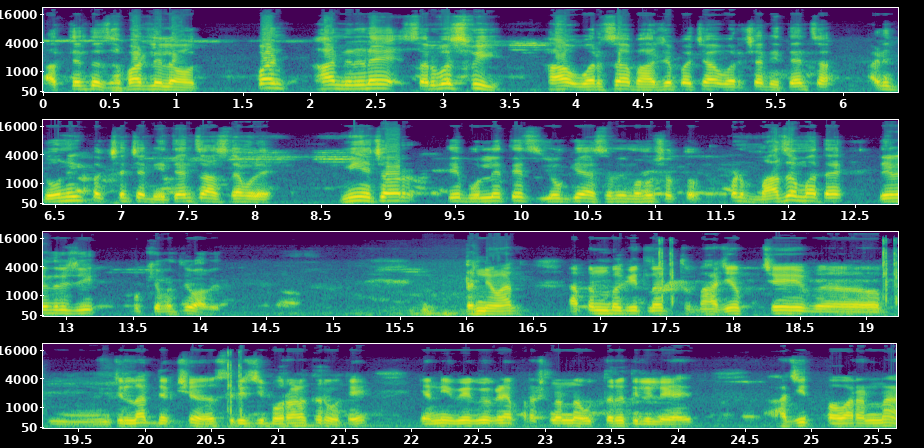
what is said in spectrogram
अत्यंत झपाटलेलो आहोत. पण हा निर्णय सर्वस्वी हा वरचा भाजपच्या वरच्या नेत्यांचा आणि दोन्ही पक्षांच्या नेत्यांचा असल्यामुळे मी याच्यावर ते बोलले तेच योग्य आहे असं मी म्हणू शकतो. पण माझं मत आहे देवेंद्रजी मुख्यमंत्री व्हावेत. धन्यवाद. आपण बघितलं भाजपचे जिल्हाध्यक्ष श्रीजी बोराळकर होते. यांनी वेगवेगळ्या प्रश्नांना उत्तरं दिलेली आहेत. अजित पवारांना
